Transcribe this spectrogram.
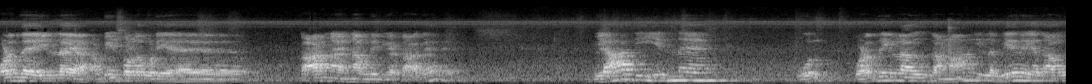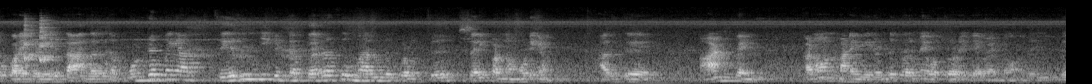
குழந்தை இல்லை அப்படின்னு சொல்லக்கூடிய காரணம் என்ன அப்படின்னு கேட்டாக வியாதி என்ன? ஒரு குழந்தை இல்லாததுதானா இல்ல இல்லை வேற ஏதாவது குறைகள் இருக்காங்கிறத முழுமையாக தெரிஞ்சுக்கிட்ட பிறகு மருந்து கொடுத்து சரி பண்ண முடியும். அதுக்கு ஆண் பெண் கணவன் மனைவி ரெண்டு பேருமே ஒத்துழைக்க வேண்டும். அது இந்த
